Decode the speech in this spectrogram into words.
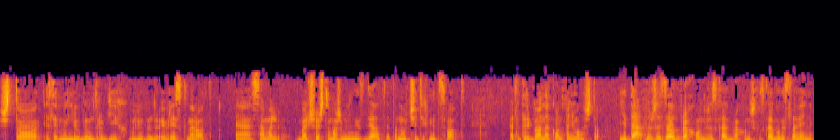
что если мы любим других, мы любим еврейский народ, Э, самое большое, что можем для них сделать, это научить их мецвод. Этот ребенок, он понимал, что еда, нужно сделать браху, нужно сказать браху, нужно сказать благословение.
